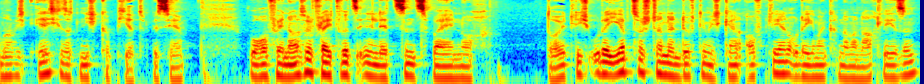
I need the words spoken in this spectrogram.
habe ich ehrlich gesagt nicht kapiert bisher. Worauf er hinaus will, vielleicht wird es in den letzten zwei noch deutlich. Oder ihr habt es verstanden, dann dürft ihr mich gerne aufklären oder jemand kann da mal nachlesen,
